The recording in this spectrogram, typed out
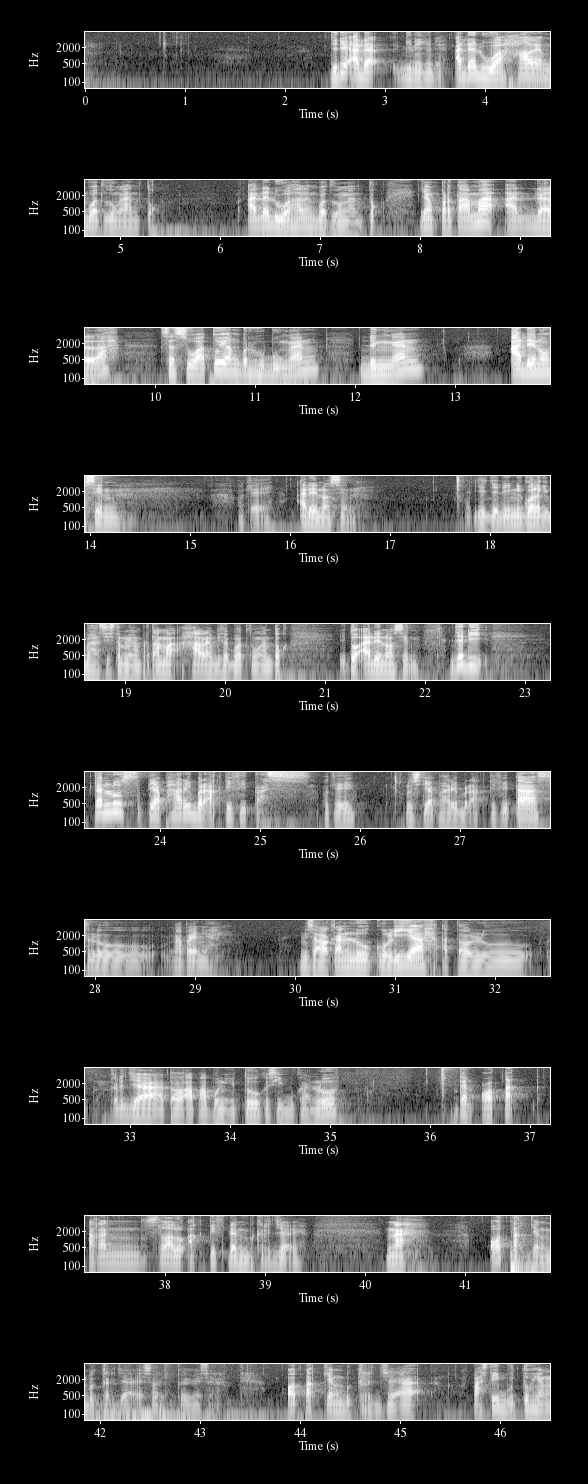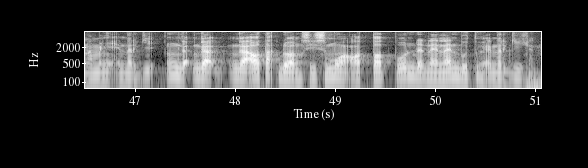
jadi ada gini gini, ada dua hal yang buat lu ngantuk. Ada dua hal yang buat lu ngantuk. Yang pertama adalah sesuatu yang berhubungan dengan adenosin. Oke, okay, adenosin. Ya jadi ini gue lagi bahas sistem yang pertama, hal yang bisa buat lu ngantuk itu adenosin. Jadi kan lu setiap hari beraktivitas, oke? Okay? Lu setiap hari beraktivitas, lu ngapain ya? Misalkan lu kuliah atau lu kerja atau apa pun itu kesibukan lu kan otak akan selalu aktif dan bekerja ya. Nah, otak yang bekerja eh sorry kegeser. Otak yang bekerja pasti butuh yang namanya energi. Enggak enggak enggak otak doang sih, semua otot pun dan lain-lain butuh energi kan.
